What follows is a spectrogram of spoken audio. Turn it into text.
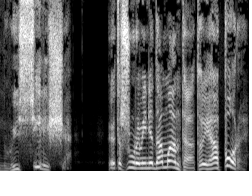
«Ну и силища! Это ж уровень адаманта, а то и опоры!»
